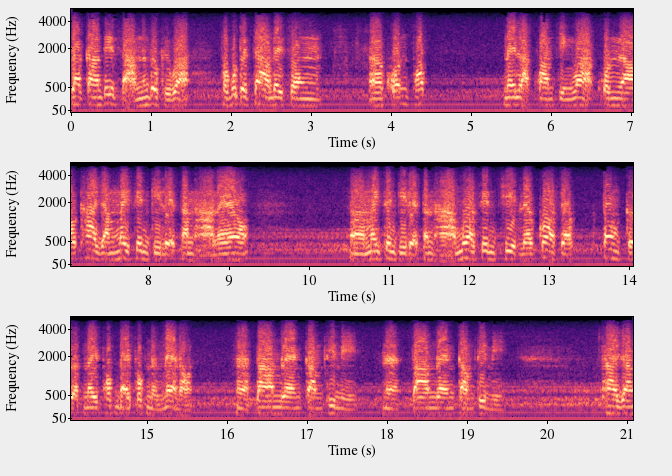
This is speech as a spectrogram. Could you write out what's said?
ประการที่สามนั้นก็คือว่า พระพุทธเจ้าได้ทรงค้นพบในหลักความจริงว่าคนเราถ้ายังไม่สิ้นกิเลสตัณหาแล้วไม่สิ้นกิเลสตัณหา เมื่อสิ้นชีพแล้วก็จะต้องเกิดในภพใดภพหนึ่งแน่นอนตามแรงกรรมที่มีนะตามแรงกรรมที่มี ถ้ายัง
